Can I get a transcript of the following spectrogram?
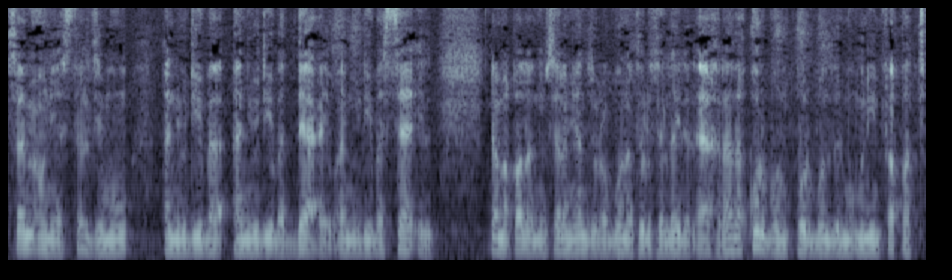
سمع يستلزم أن يجيب, أن يجيب الداعي وأن يجيب السائل. كما قال النبي صلى الله عليه وسلم ينزل ربنا ثلث الليل الآخر. هذا قرب قرب للمؤمنين فقط.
